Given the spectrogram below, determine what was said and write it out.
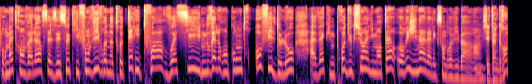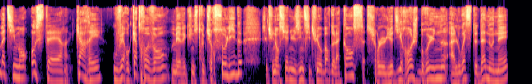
pour mettre en valeur celles et ceux qui font vivre notre territoire. Voici une nouvelle rencontre au fil de l'eau avec une production alimentaire originale, Alexandre Vibard. C'est un grand bâtiment austère, carré, ouvert aux quatre vents, mais avec une structure solide. C'est une ancienne usine située au bord de la Canse, sur le lieu dit Roche-Brune, à l'ouest d'Annonay.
